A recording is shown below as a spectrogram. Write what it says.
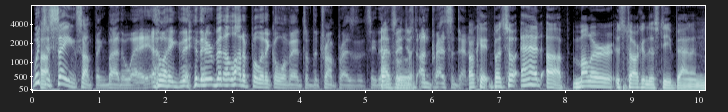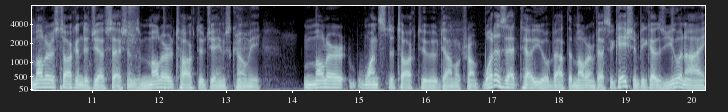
Which Uh, is saying something, by the way. Like there, there have been a lot of political events of the Trump presidency that have been just unprecedented. Okay, but so add up. Mueller is talking to Steve Bannon. Mueller is talking to Jeff Sessions. Mueller talked to James Comey. Mueller wants to talk to Donald Trump. What does that tell you about the Mueller investigation? Because you and I,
